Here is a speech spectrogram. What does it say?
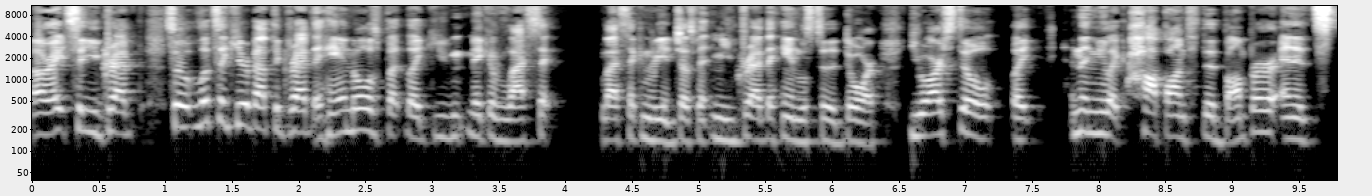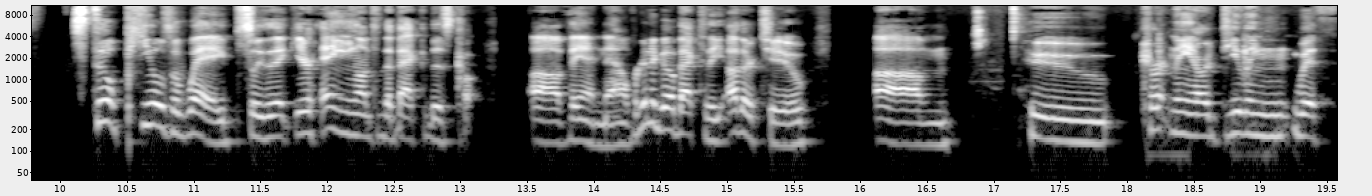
All right, so you grab. So it looks like you're about to grab the handles, but like you make a last sec, last second readjustment and you grab the handles to the door. You are still like, and then you like hop onto the bumper and it still peels away. So like you're hanging onto the back of this car, uh, van now. We're gonna go back to the other two, um, who currently are dealing with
